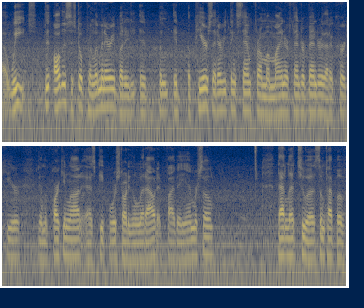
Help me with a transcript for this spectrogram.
Uh, we th- all this is still preliminary, but it, it, it appears that everything stemmed from a minor fender bender that occurred here in the parking lot as people were starting to let out at 5 a.m. or so. That led to uh, some type of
